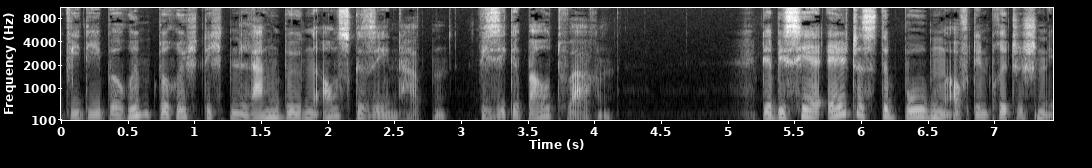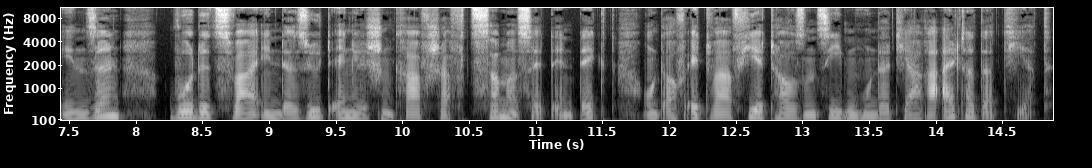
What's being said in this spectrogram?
wie die berühmt-berüchtigten Langbögen ausgesehen hatten, wie sie gebaut waren. Der bisher älteste Bogen auf den britischen Inseln wurde zwar in der südenglischen Grafschaft Somerset entdeckt und auf etwa 4700 Jahre Alter datiert.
